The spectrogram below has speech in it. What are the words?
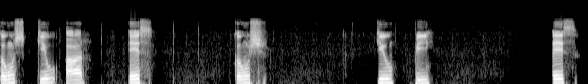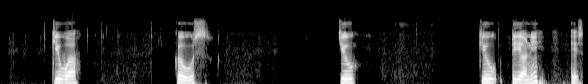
कंश क्यू आर एस. कंश क्यू पी. एस. किंवा कौस क्यू क्यू टी आणि एस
